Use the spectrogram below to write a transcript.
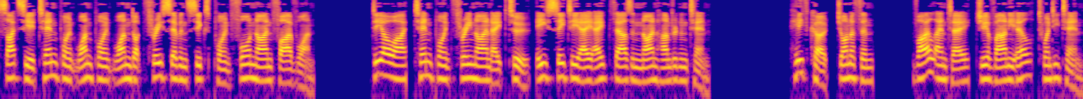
CiteSeer 10.1.1.376.4951. DOI 10.3982 ECTA 8910 Heathcote, Jonathan Violante, Giovanni L. 2010.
